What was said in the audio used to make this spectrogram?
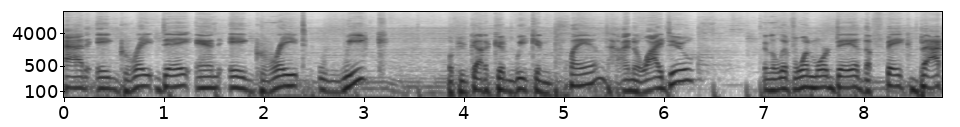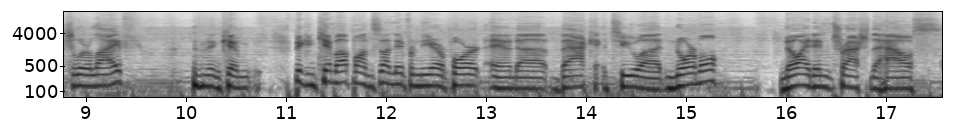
had a great day and a great week. Hope you've got a good weekend planned. I know I do. Gonna live one more day of the fake bachelor life. and then come picking Kim up on Sunday from the airport and uh, back to uh, normal. No, I didn't trash the house.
